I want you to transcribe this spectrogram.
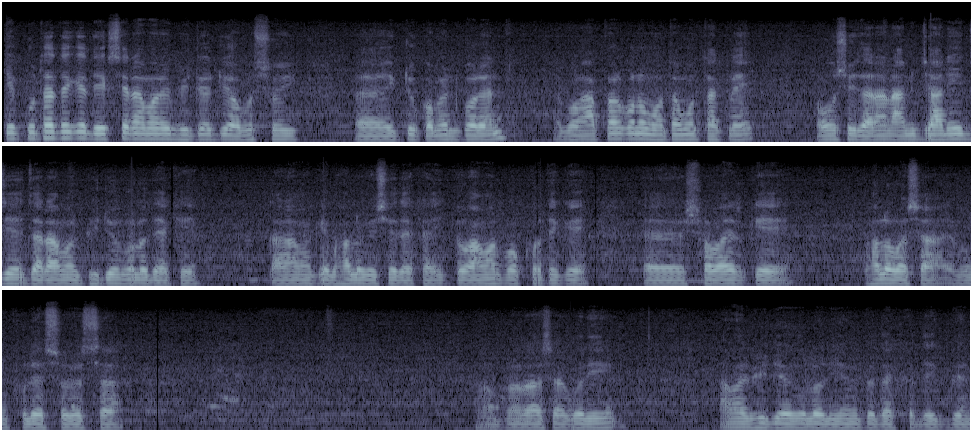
কে কোথা থেকে দেখছেন আমার এই ভিডিওটি অবশ্যই একটু কমেন্ট করেন এবং আপনার কোনো মতামত থাকলে অবশ্যই জানান। আমি জানি যে যারা আমার ভিডিওগুলো দেখে তারা আমাকে ভালোবেসে দেখায়। তো আমার পক্ষ থেকে সবাইকে ভালোবাসা এবং ফুলের শুভেচ্ছা। আপনারা আশা করি আমার ভিডিওগুলো নিয়মিত দেখা, দেখবেন।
